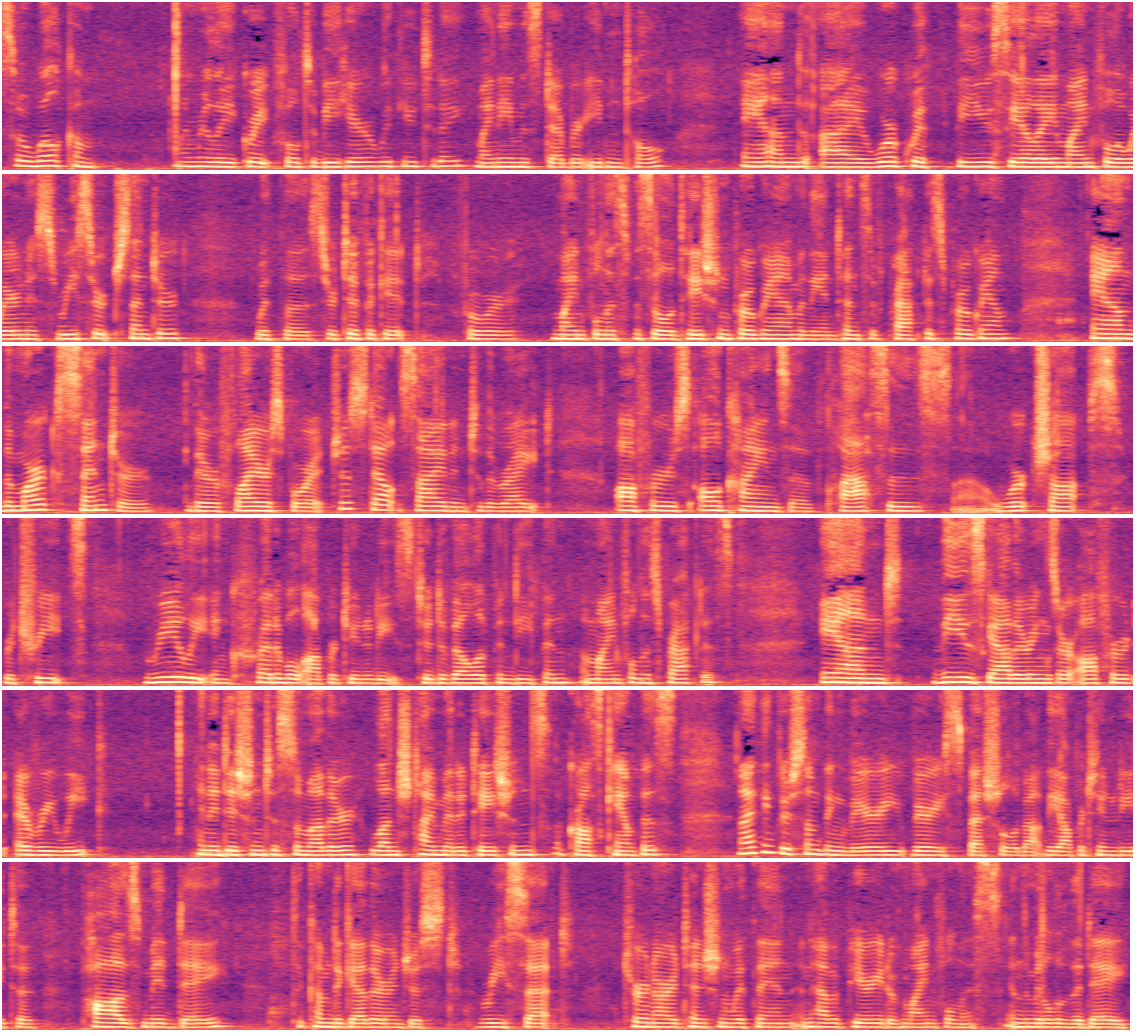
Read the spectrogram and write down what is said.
So, welcome. I'm really grateful to be here with you today. My name is Deborah Eden Tull, and I work with the UCLA Mindful Awareness Research Center with the certificate for mindfulness facilitation program and the intensive practice program. And the MARC Center, there are flyers for it just outside and to the right, offers all kinds of classes, uh, workshops, retreats, really incredible opportunities to develop and deepen a mindfulness practice. And these gatherings are offered every week, in addition to some other lunchtime meditations across campus. And I think there's something very, very special about the opportunity to pause midday, to come together and just reset, turn our attention within, and have a period of mindfulness in the middle of the day.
